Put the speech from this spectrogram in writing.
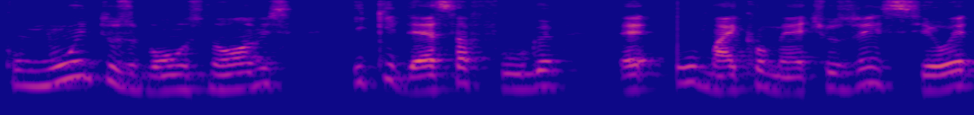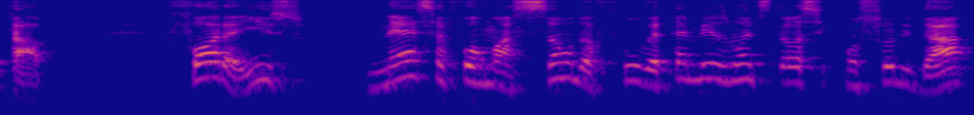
com muitos bons nomes, e que dessa fuga é, o Michael Matthews venceu a etapa. Fora isso, nessa formação da fuga, até mesmo antes dela se consolidar,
